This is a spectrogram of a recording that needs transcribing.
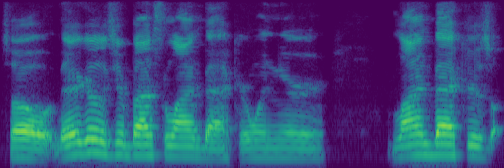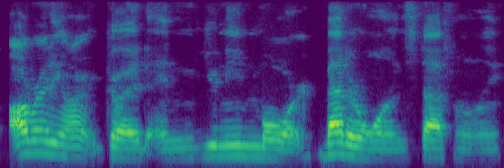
So there goes your best linebacker when your linebackers already aren't good and you need more, better ones, definitely.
